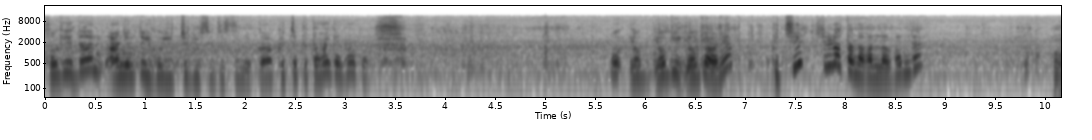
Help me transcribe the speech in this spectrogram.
거기든 아니면 또 이거 이쪽일 수도 있으니까 그쪽부터 확인하고. 어 여기 여기 여기 아니야? 그치? 실렸다 나갔나 본데? 어.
